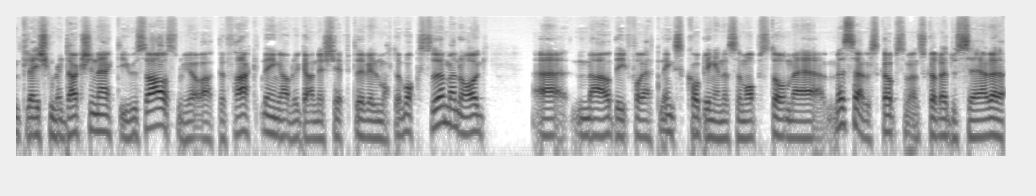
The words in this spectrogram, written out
Inflation Reduction Act i USA, som gjør at befraktning av det grønne skiftet vil måtte vokse, men òg eh, mer de forretningskoblingene som oppstår med, med selskap som ønsker å redusere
